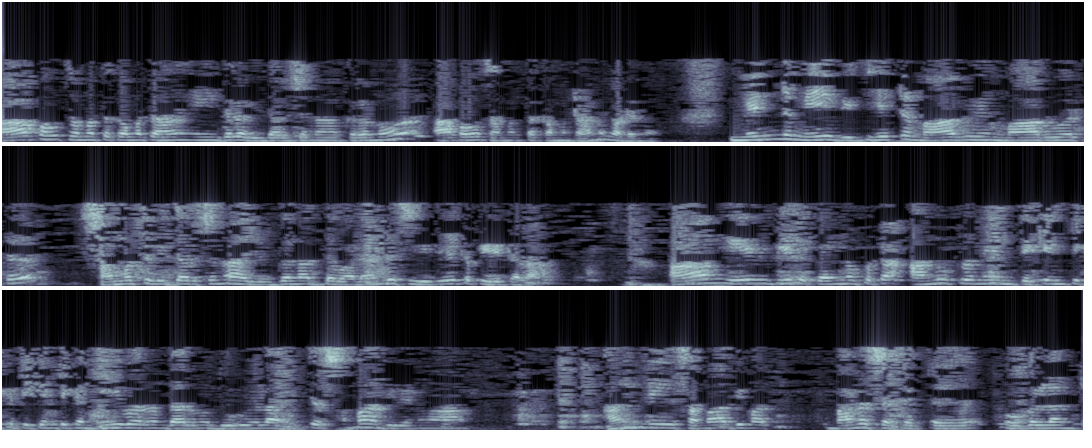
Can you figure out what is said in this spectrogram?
ආපහු සමත කමඨහන ඉඳලා විදර්ශනා කරනවා ආපහු සමත කමඨහන වඩනවා. මෙන්න මේ විදිහට මාරුවෙන් මාරුවට සමත විදර්ශනා යුගනද්ද වඩන්න සීලයක පිළිතලා ආන් ඒ විදිහට කරනකොට අනුක්‍රමයෙන් ටිකෙන් ටික ටිකෙන් ටික නීවරණ ධර්ම දුර වෙලා හිත සමාධි වෙනවා. අන්නේ සමාධිමත් මනසකට ඕගලන්ට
